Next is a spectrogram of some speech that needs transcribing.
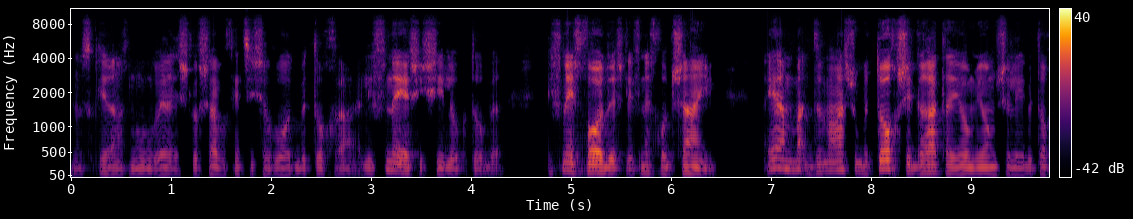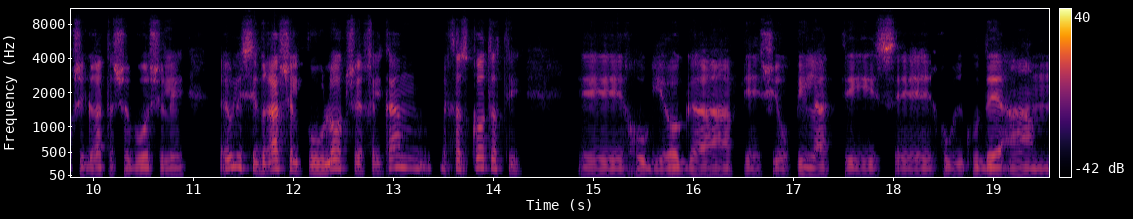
נזכיר, אנחנו שלושה וחצי שבועות בתוך ה... לפני השישי לאוקטובר, לפני חודש, לפני חודשיים. היה משהו בתוך שגרת היום-יום שלי, בתוך שגרת השבוע שלי, היו לי סדרה של פעולות שחלקן מחזקות אותי. אה, חוג יוגה, שיעור פילאטיס, אה, חוג ריקודי עם,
